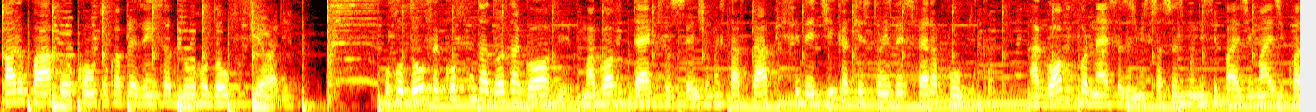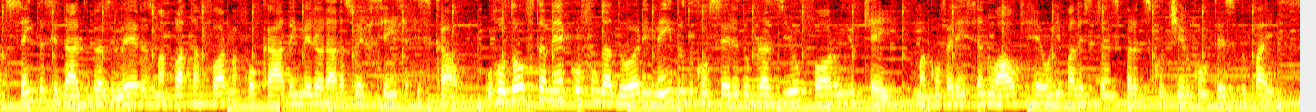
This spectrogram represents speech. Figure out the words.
Para o papo, eu conto com a presença do Rodolfo Fiore. O Rodolfo é cofundador da Gov, uma GovTech, ou seja, uma startup que se dedica a questões da esfera pública. A Gov fornece às administrações municipais de mais de 400 cidades brasileiras uma plataforma focada em melhorar a sua eficiência fiscal. O Rodolfo também é cofundador e membro do conselho do Brasil Forum UK, uma conferência anual que reúne palestrantes para discutir o contexto do país.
